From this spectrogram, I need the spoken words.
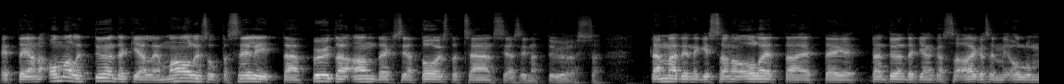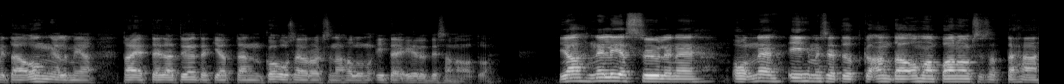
että ei anna omalle työntekijälle mahdollisuutta selittää, pyytää anteeksi ja toista chanssia siinä työssä. Tämä tietenkin sanoo olettaa, ettei tämän työntekijän kanssa aikaisemmin ollut mitään ongelmia, tai ettei tämä työntekijä tämän kohuseurauksena halunnut itse irtisanoutua. Ja neljäs syyllinen on ne ihmiset, jotka antaa oman panoksensa tähän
